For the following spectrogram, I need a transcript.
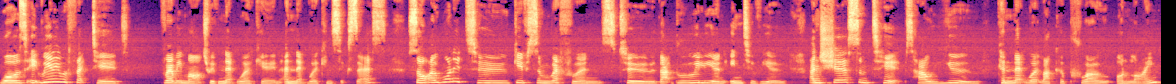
was it really reflected very much with networking and networking success. So I wanted to give some reference to that brilliant interview and share some tips how you can network like a pro online.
